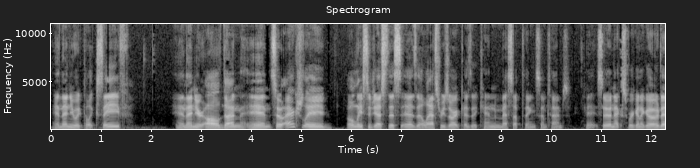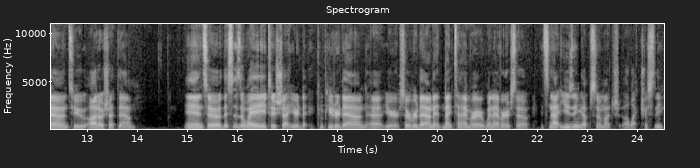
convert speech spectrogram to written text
And then you would click save. And then you're all done. And so I actually only suggest this as a last resort because it can mess up things sometimes. Okay, so next we're going to go down to auto shutdown. And so this is a way to shut your computer down, uh, your server down at nighttime or whenever, so it's not using up so much electricity.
